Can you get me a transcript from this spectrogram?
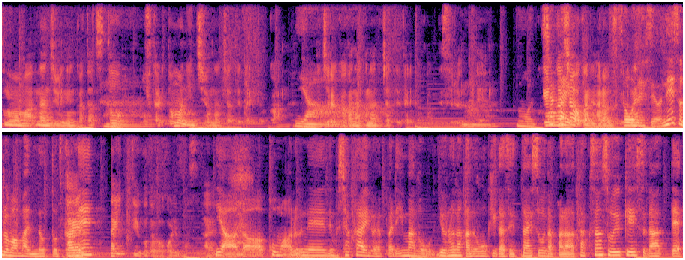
そのまま何十年か経つと、お二人とも認知症になっちゃってたりとか、どちらかが亡くなっちゃってたりとかってするんで、うんもう保険会社はお金払うんですけどそうでね、すよね。そのままに乗っ取って使えね。ないっていうことが起こります。はい。いやだ、困るね。でも社会のやっぱり今の世の中の動きが絶対そうだから、たくさんそういうケースがあって、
